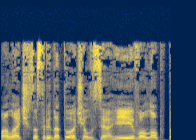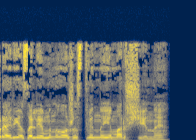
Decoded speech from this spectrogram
Палач сосредоточился, и его лоб прорезали множественные морщины.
